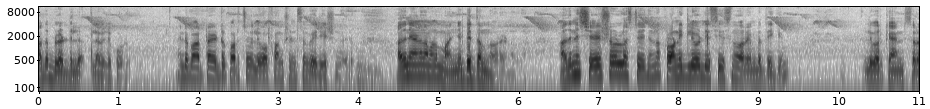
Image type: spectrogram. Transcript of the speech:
അത് ബ്ലഡിൽ ലെവൽ കൂടും. അതിന്റെ പാർട്ടായിട്ട് കുറച്ച് ലിവർ ഫങ്ഷൻസും വേരിയേഷൻ വരും. അതിനെയാണ് നമ്മൾ മഞ്ഞപ്പിത്തം എന്ന് പറയുന്നത്. അതിന് ശേഷമുള്ള സ്റ്റേജിൽ നിന്ന് ക്രോണിക് ലിവർ ഡിസീസ് എന്ന് പറയുമ്പോഴത്തേക്കും ലിവർ ക്യാൻസർ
